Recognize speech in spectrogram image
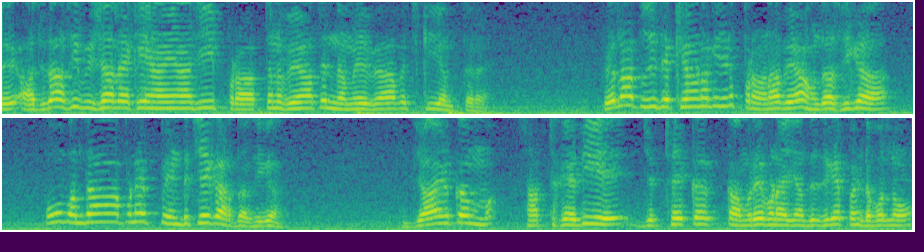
ਤੇ ਅੱਜ ਦਾ ਅਸੀਂ ਵਿਸ਼ਾ ਲੈ ਕੇ ਆਏ ਹਾਂ ਜੀ, ਪੁਰਾਤਨ ਵਿਆਹ ਤੇ ਨਵੇਂ ਵਿਆਹ ਵਿੱਚ ਕੀ ਅੰਤਰ ਹੈ। ਪਹਿਲਾਂ ਤੁਸੀਂ ਦੇਖਿਆ ਹੋਣਾ ਕਿ ਜਿਹੜਾ ਪੁਰਾਣਾ ਵਿਆਹ ਹੁੰਦਾ ਸੀਗਾ, ਉਹ ਬੰਦਾ ਆਪਣੇ ਪਿੰਡ 'ਚ ਕਰਦਾ ਸੀਗਾ। ਜਾਂ ਇਹਨੂੰ ਸੱਥ ਕਹਿ ਦਈਏ, ਜਿੱਥੇ ਇੱਕ ਕਮਰੇ ਬਣਾਏ ਜਾਂਦੇ ਸੀਗੇ ਪਿੰਡ ਵੱਲੋਂ,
